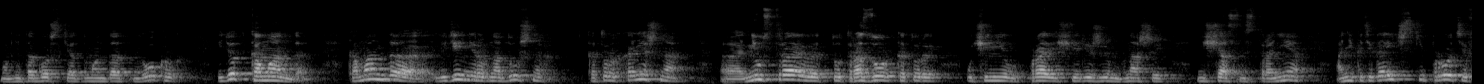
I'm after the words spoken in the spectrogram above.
Магнитогорский одномандатный округ, идет команда. Команда людей неравнодушных, которых, конечно, не устраивает тот разор, который учинил правящий режим в нашей несчастной стране. Они категорически против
